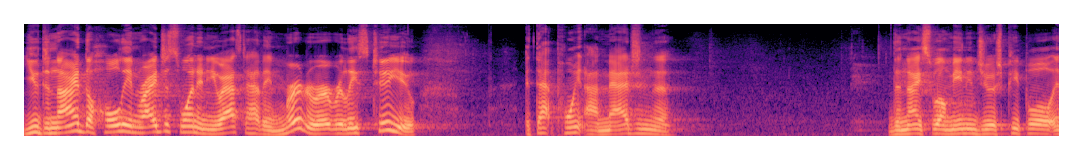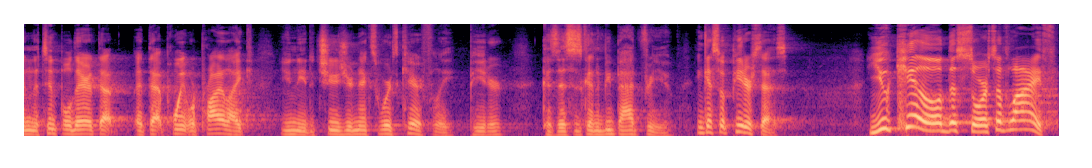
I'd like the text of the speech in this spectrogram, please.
You denied the holy and righteous one, and you asked to have a murderer released to you. At that point, I imagine the, the nice, well meaning Jewish people in the temple there at that, at that point were probably like, You need to choose your next words carefully, Peter, because this is going to be bad for you. And guess what Peter says? You killed the source of life.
